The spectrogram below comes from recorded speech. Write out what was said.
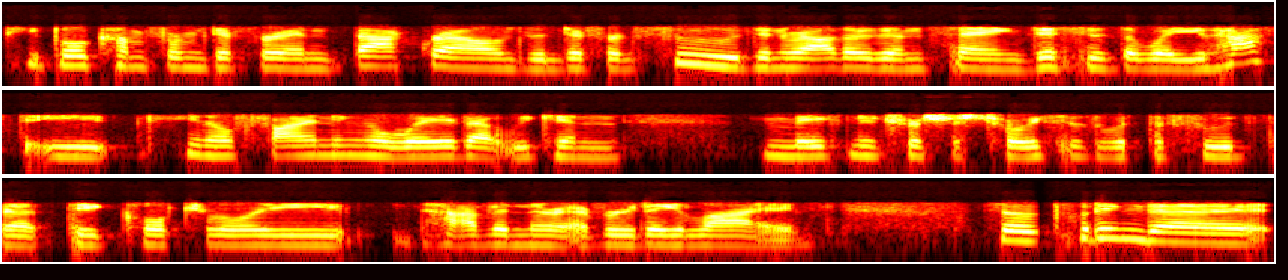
people come from different backgrounds and different foods, and rather than saying this is the way you have to eat, you know, finding a way that we can make nutritious choices with the foods that they culturally have in their everyday lives. So putting the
